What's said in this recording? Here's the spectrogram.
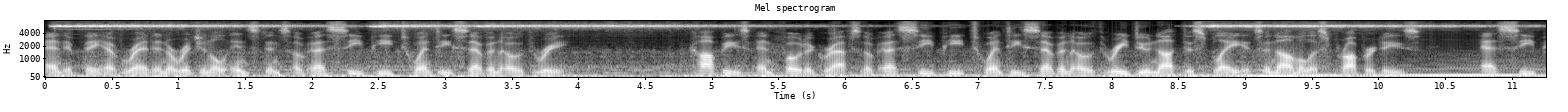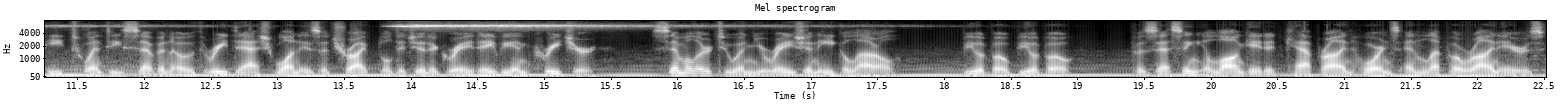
and if they have read an original instance of SCP-2703. Copies and photographs of SCP-2703 do not display its anomalous properties. SCP-2703-1 is a triple digitigrade avian creature, similar to an Eurasian eagle owl, Bubo bubo, possessing elongated caprine horns and leporine ears,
